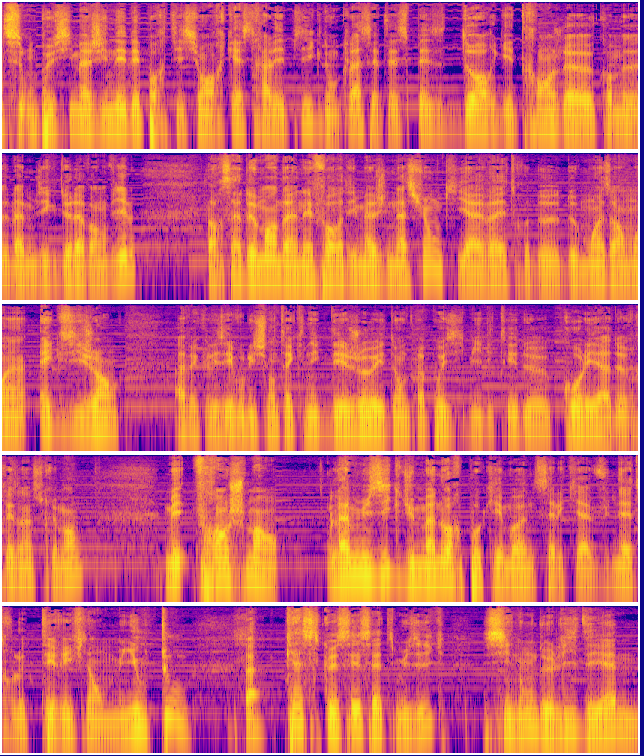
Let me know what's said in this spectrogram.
peut s'imaginer des partitions orchestrales épiques. Donc là, cette espèce d'orgue étrange de, comme la musique de l'avant-ville. Alors ça demande un effort d'imagination qui va être de, moins en moins exigeant avec les évolutions techniques des jeux et donc la possibilité de coller de vrais instruments. Mais franchement, la musique du manoir Pokémon, celle qui a vu naître le terrifiant Mewtwo, bah, qu'est-ce que c'est cette musique sinon de l'IDM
